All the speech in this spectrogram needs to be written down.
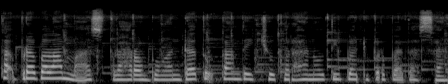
Tak berapa lama setelah rombongan Datuk Tante Jogarhano tiba di perbatasan,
